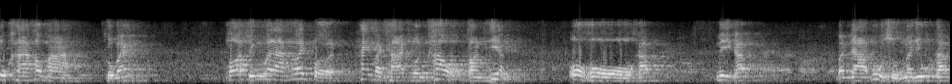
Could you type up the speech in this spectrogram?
ลูกค้าเข้ามาถูกไหมพอถึงเวลาเขาให้เปิดให้ประชาชนเข้าตอนเที่ยง โอ้โหครับ นี่ครับ บรรดาผู้สูงอายุครับ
